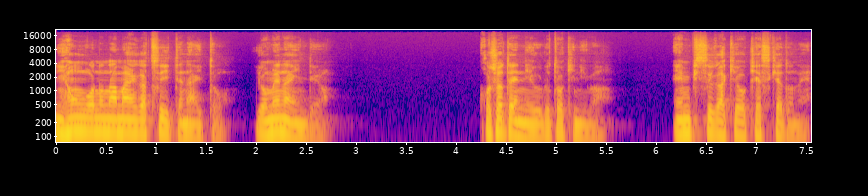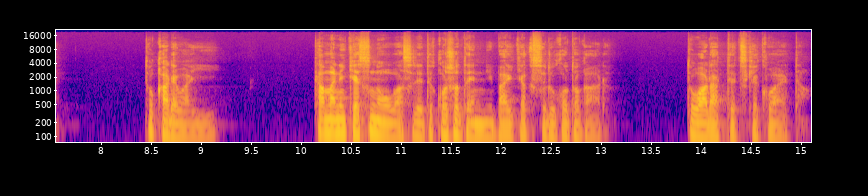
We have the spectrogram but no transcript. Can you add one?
日本語の名前がついてないと読めないんだよ。古書店に売るときには鉛筆書きを消すけどね。と彼は言い、たまに消すのを忘れて古書店に売却することがある。と笑って付け加えた。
